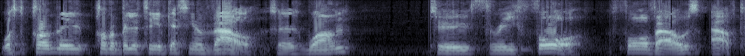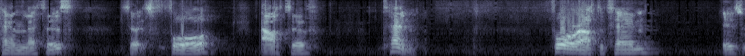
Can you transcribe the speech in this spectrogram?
What's the probability probability of getting a vowel? So there's one, two, three, four. Four vowels out of ten letters. So it's four out of ten. Four out of ten is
